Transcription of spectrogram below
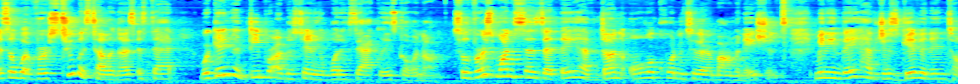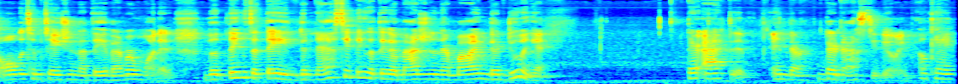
And so, what verse 2 is telling us is that we're getting a deeper understanding of what exactly is going on. So, verse 1 says that they have done all according to their abominations, meaning they have just given in to all the temptation that they have ever wanted. The things that they, the nasty things that they've imagined in their mind, they're doing it. They're active in their their nasty doing okay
